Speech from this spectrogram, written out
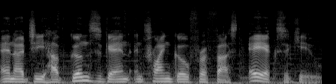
NRG have guns again and try and go for a fast A execute.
